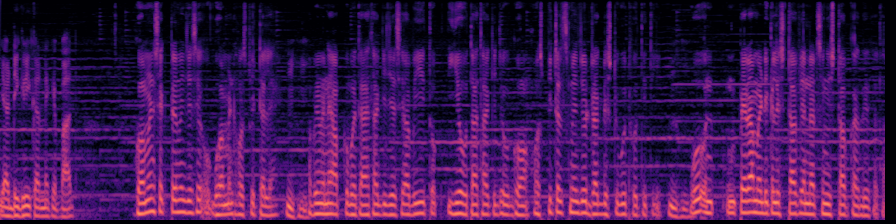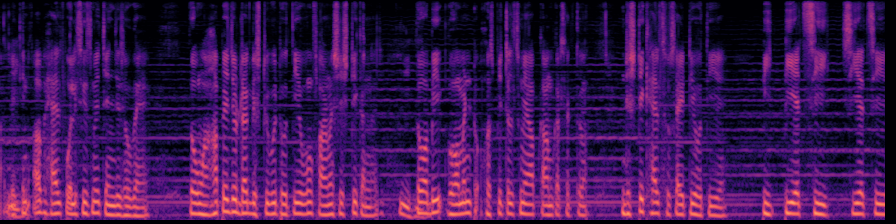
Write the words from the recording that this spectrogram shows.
या डिग्री करने के बाद? गवर्नमेंट सेक्टर में जैसे गवर्नमेंट हॉस्पिटल है। हम्म, हम्म। अभी मैंने आपको बताया था कि जैसे अभी तो ये होता था कि जो हॉस्पिटल्स में जो ड्रग डिस्ट्रीब्यूट होती थी हम्म, वो पैरामेडिकल स्टाफ या नर्सिंग स्टाफ कर देता था। लेकिन अब हेल्थ पॉलिसीज़ में चेंजेस हो गए हैं। तो वहाँ पे जो ड्रग डिस्ट्रीब्यूट होती है वो फार्मासिस्ट ही करना चाहिए तो अभी गवर्नमेंट हॉस्पिटल्स में आप काम कर सकते हो। डिस्ट्रिक्ट हेल्थ सोसाइटी होती है। P P H C C H C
